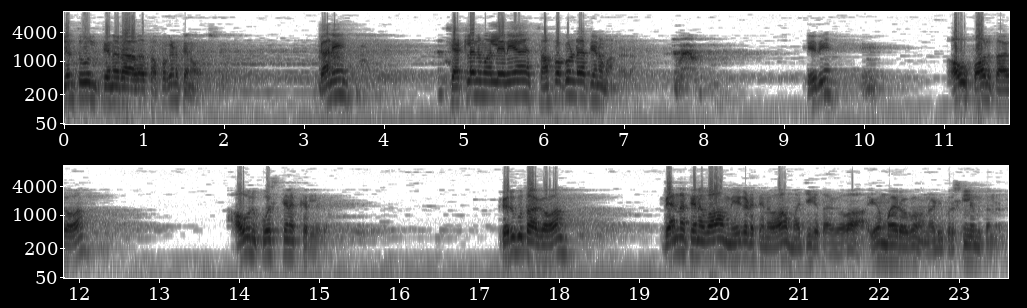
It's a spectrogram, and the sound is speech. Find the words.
జంతువులు తినరాదా తప్పకుండా తినవచ్చు. కానీ చెట్లను మళ్ళీనయా చంపకుండా తినమన్నాడు. ఏది? ఆవు పాలు తాగవా? ఆవును కోసి తినక్కర్లేదు. పెరుగు తాగవా? వెన్న తినవా? మేగడ తినవా? మజ్జిగ తాగవా? ఏం మై రోగం? అన్నాడు ఈ ప్రశ్నలు ఎందుకు అన్నాడు.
